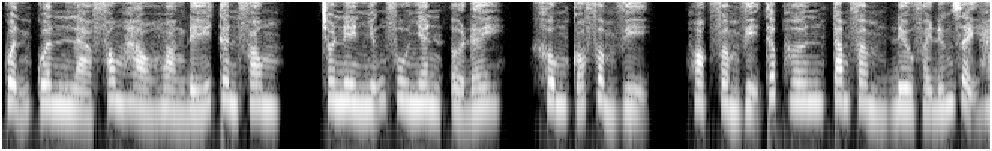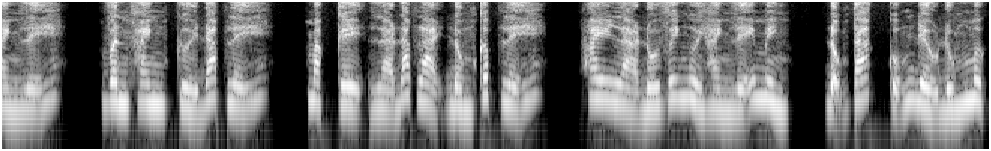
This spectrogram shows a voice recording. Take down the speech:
Quận quân là phong hào hoàng đế thân phong, cho nên những phu nhân ở đây không có phẩm vị, hoặc phẩm vị thấp hơn tam phẩm đều phải đứng dậy hành lễ. Vân Khanh cười đáp lễ, mặc kệ là đáp lại đồng cấp lễ, hay là đối với người hành lễ mình, động tác cũng đều đúng mực,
